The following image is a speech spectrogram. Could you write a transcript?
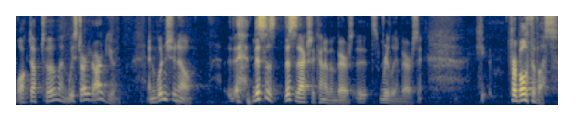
walked up to him and we started arguing. And wouldn't you know, this is, this is actually kind of embarrassing. It's really embarrassing. He, for both of us.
